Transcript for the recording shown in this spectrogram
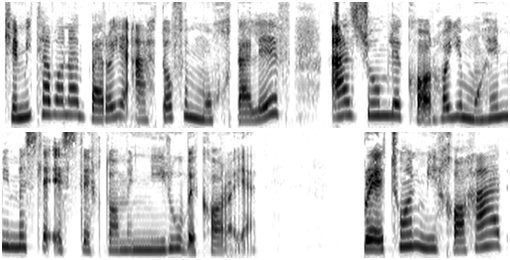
که می تواند برای اهداف مختلف از جمله کارهای مهمی مثل استخدام نیرو به کار آید. برتون می خواهد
